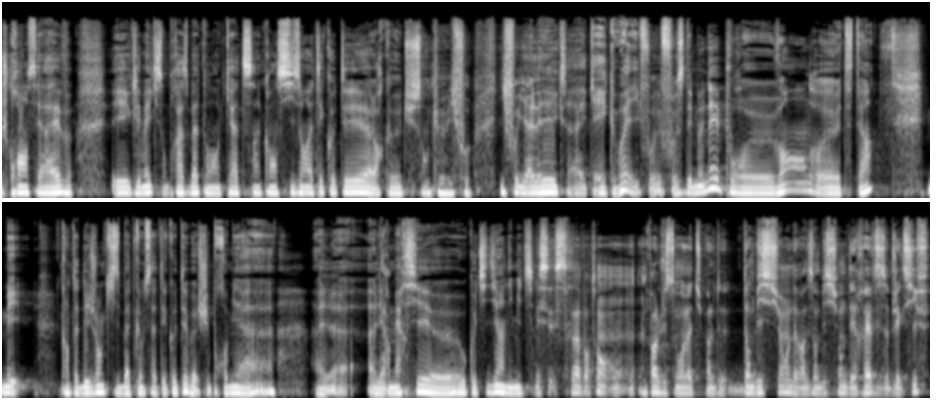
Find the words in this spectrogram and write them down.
je crois en ses rêves, et que les mecs ils sont prêts à se battre pendant 4, 5 ans, 6 ans à tes côtés, alors que tu sens qu'il faut, il faut y aller, que, que, ouais, il faut, il faut se démener pour euh, vendre, euh, etc. Mais quand tu as des gens qui se battent comme ça à tes côtés, bah, je suis premier à, à, à les remercier euh, au quotidien, limite. Mais c'est très important. On, on parle justement là, tu parles de- d'ambition, d'avoir des ambitions, des rêves, des objectifs.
